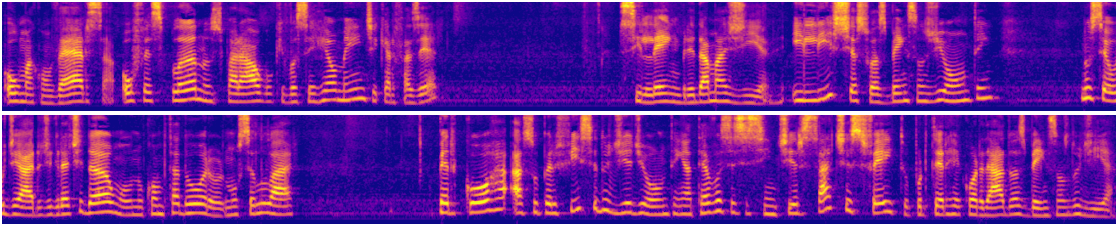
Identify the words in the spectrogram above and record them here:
ou uma conversa, ou fez planos para algo que você realmente quer fazer? Se lembre da magia e liste as suas bênçãos de ontem no seu diário de gratidão, ou no computador, ou no celular. Percorra a superfície do dia de ontem até você se sentir satisfeito por ter recordado as bênçãos do dia.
